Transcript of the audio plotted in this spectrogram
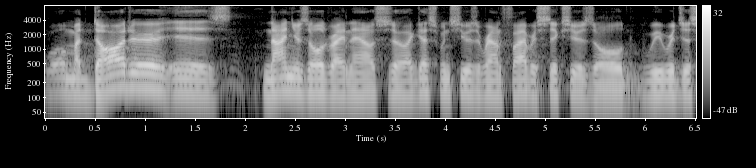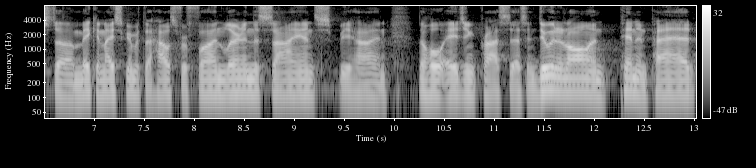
Well, my daughter is nine years old right now, so I guess when she was around five or six years old, we were just uh, making ice cream at the house for fun, learning the science behind the whole aging process, and doing it all on pen and pad,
